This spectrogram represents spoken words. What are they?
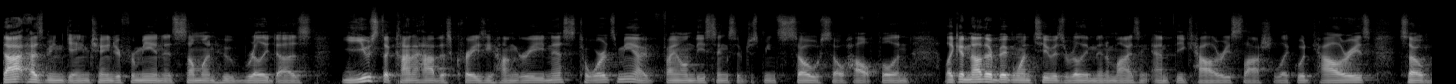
that has been game changer for me and is someone who really does used to kind of have this crazy hungriness towards me. I found these things have just been so so helpful. And like another big one too is really minimizing empty calories slash liquid calories. So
